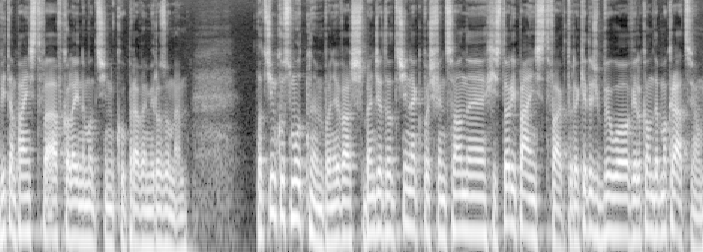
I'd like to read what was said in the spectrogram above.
Witam Państwa w kolejnym odcinku Prawem i Rozumem. W odcinku smutnym, ponieważ będzie to odcinek poświęcony historii państwa, które kiedyś było wielką demokracją,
